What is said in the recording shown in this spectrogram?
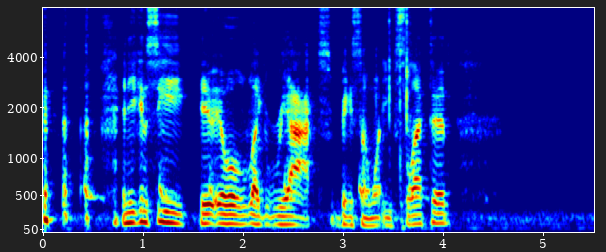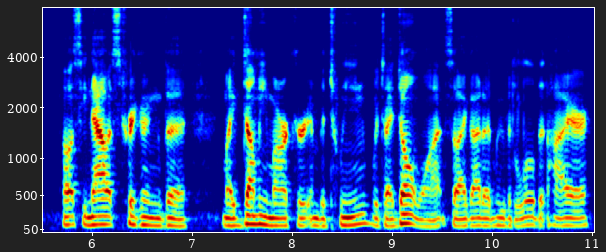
and you can see it, it will like react based on what you've selected. Oh, see now it's triggering the my dummy marker in between, which I don't want, so I got to move it a little bit higher.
